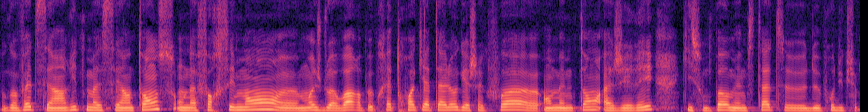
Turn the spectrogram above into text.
Donc, en fait, c'est un rythme assez intense. On a forcément, euh, moi, je dois avoir à peu près trois catalogues à chaque fois en même temps à gérer qui ne sont pas au même stade de production.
